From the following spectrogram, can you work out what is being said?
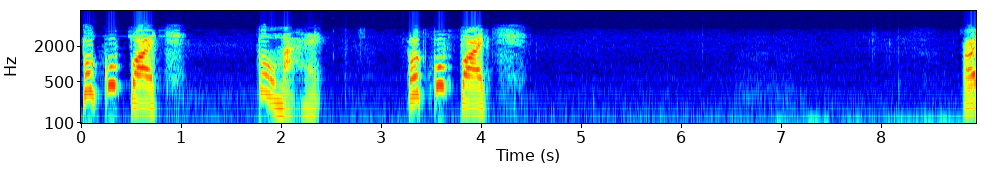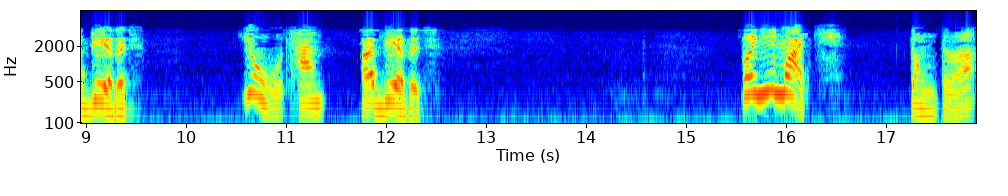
покупать, 购买、 покупать, Обедать. 用午餐、 Обедать. понимать, 懂得、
